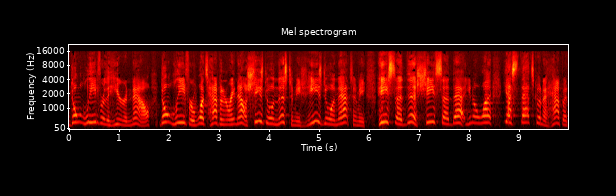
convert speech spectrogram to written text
Don't lead for the here and now. Don't lead for what's happening right now. She's doing this to me. He's doing that to me. He said this. She said that. You know what? Yes, that's going to happen.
